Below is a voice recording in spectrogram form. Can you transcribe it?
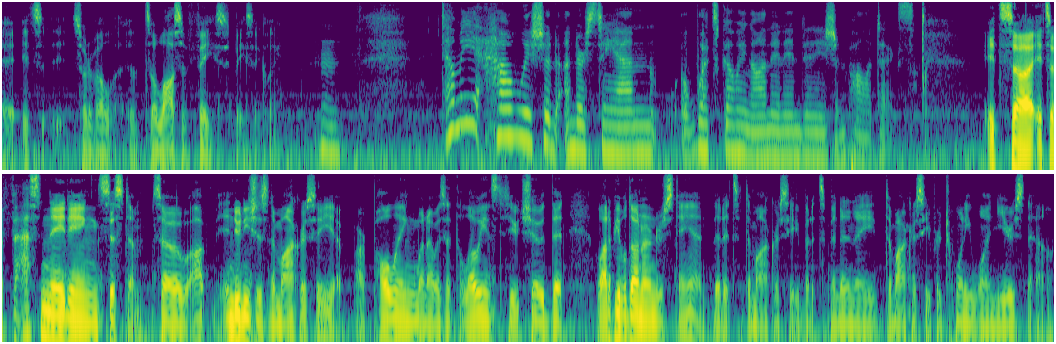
it's, it's sort of a, it's a loss of face, basically. Hmm. Tell me how we should understand what's going on in Indonesian politics. It's uh, it's a fascinating system. So uh, Indonesia's democracy. Uh, our polling when I was at the Lowy Institute showed that a lot of people don't understand that it's a democracy, but it's been in a democracy for 21 years now,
